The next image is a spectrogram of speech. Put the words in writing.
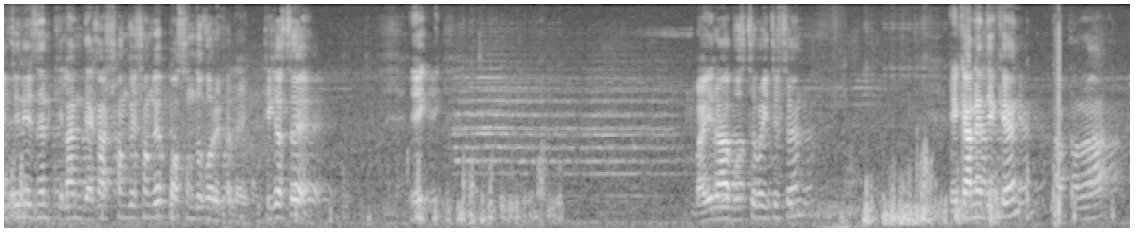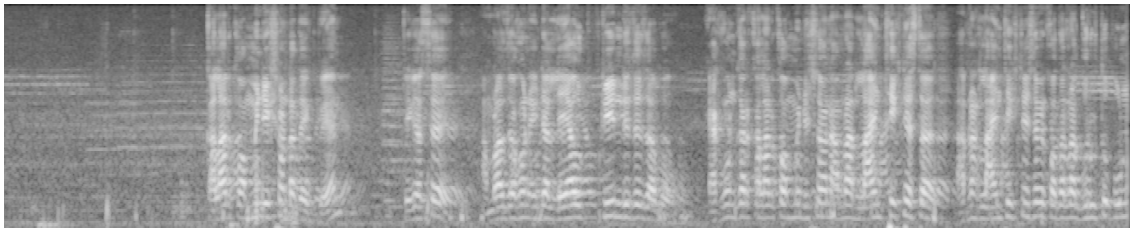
এক জিনিস যেন ক্লায়েন্ট দেখার সঙ্গে সঙ্গে পছন্দ করে ফেলে। ঠিক আছে? এই ভাইরা, বুঝতে পাইতেছেন এখানে দেখেন, আপনারা কালার কম্বিনেশনটা দেখবেন। ঠিক আছে? আমরা যখন এটা লেআউট প্রিন্ট দিতে যাব, এখনকার কালার কম্বিনেশন আমরা লাইন থিকনেস আপনার লাইন থিকনেসের কথাটা গুরুত্বপূর্ণ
